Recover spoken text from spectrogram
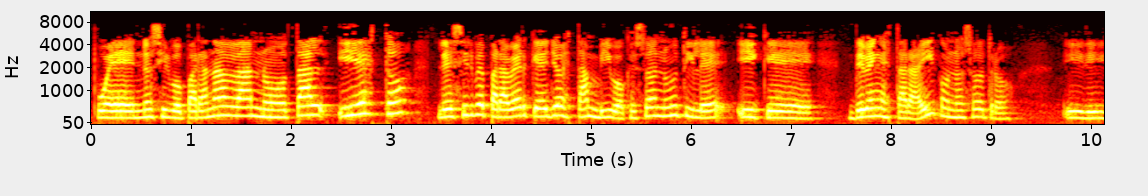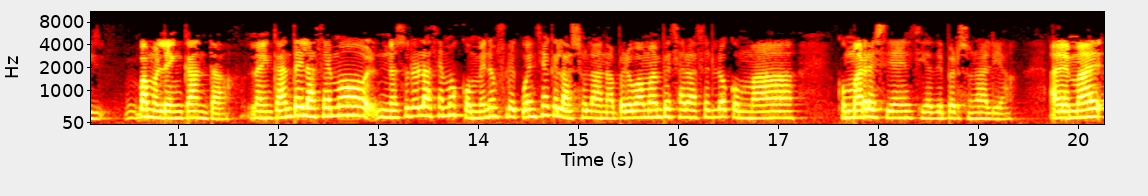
pues no sirvo para nada, no tal, y esto les sirve para ver que ellos están vivos, que son útiles y que deben estar ahí con nosotros. Y, vamos, le encanta, le encanta y la hacemos, nosotros la hacemos con menos frecuencia que la solana, pero vamos a empezar a hacerlo con más, con más residencias de personalia. Además,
